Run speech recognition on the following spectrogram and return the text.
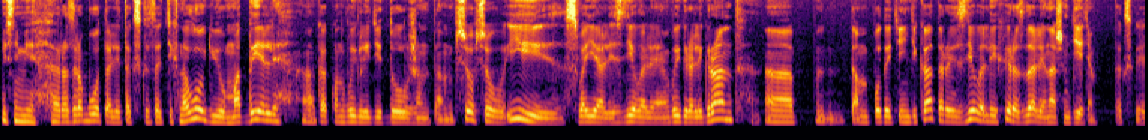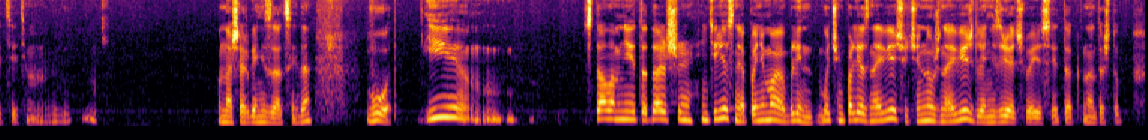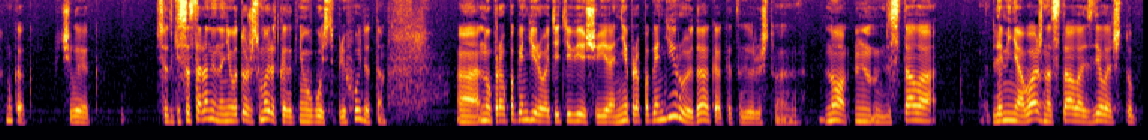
Мы с ними разработали, так сказать, технологию, модель, а, как он выглядеть должен, там все-все, и свояли, сделали, выиграли грант а, там под эти индикаторы, сделали их и раздали нашим детям, так сказать, этим нашей организации, да. Вот. И стало мне это дальше интересно. Я понимаю, блин, очень полезная вещь, очень нужная вещь для незрячего, если так надо, чтобы, ну как, человек все-таки со стороны на него тоже смотрят, когда к нему в гости приходят там. А, ну, пропагандировать эти вещи я не пропагандирую, да, как это говорю, что... Но стало для меня важно стало сделать, чтобы,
